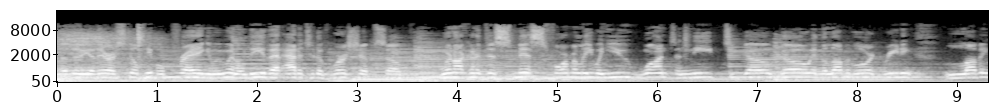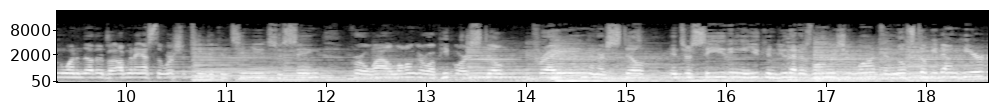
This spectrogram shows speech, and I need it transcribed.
Hallelujah. There are still people praying and we want to leave that attitude of worship. So we're not going to dismiss formally. When you want and need to go, go in the love of the Lord, greeting, loving one another. But I'm going to ask the worship team to continue to sing for a while longer while people are still praying and are still interceding. And you can do that as long as you want. And we'll still be down here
